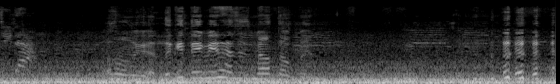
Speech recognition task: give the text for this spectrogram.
Do that. Oh my god, look at Damien has his mouth open.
